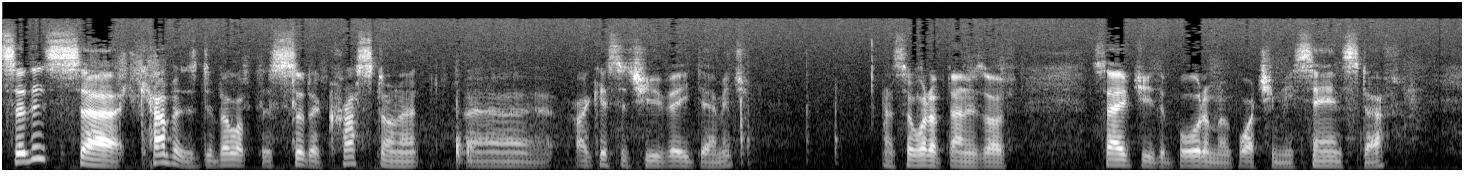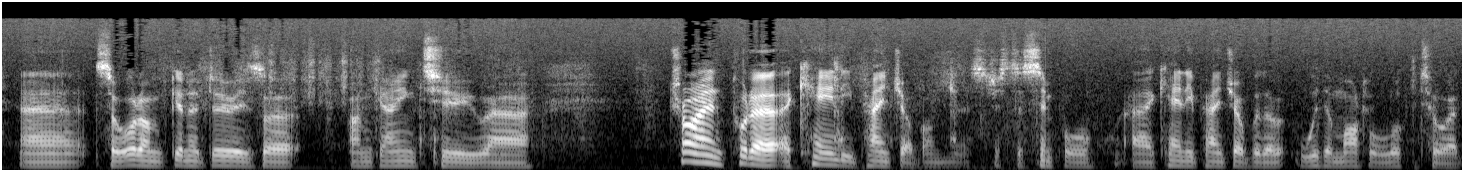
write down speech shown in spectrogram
So this uh, cover's developed this sort of crust on it. Uh, I guess it's UV damage. Uh, so what I've done is I've saved you the boredom of watching me sand stuff. Uh, so what I'm going to do is uh, I'm going to uh, try and put a, a, candy paint job on this. Just a simple candy paint job with a with a mottled look to it.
